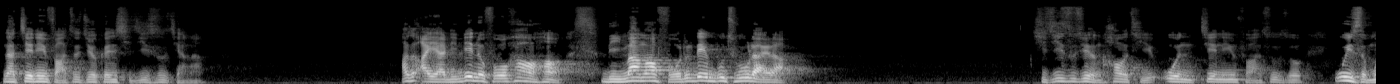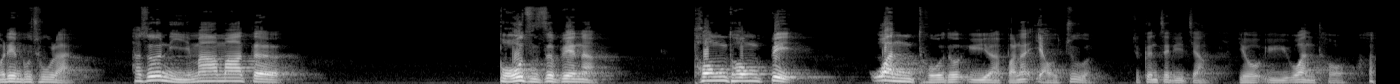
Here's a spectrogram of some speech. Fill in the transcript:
那建英法师就跟喜济寺讲啊，他说：“哎呀，你念的佛号哈，你妈妈佛都念不出来了。”喜济师就很好奇，问建英法师说：“为什么练不出来？”他说：“你妈妈的脖子这边呢、啊，通通被万头的鱼啊把它咬住了，就跟这里讲有鱼万头。”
